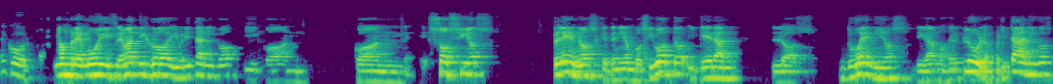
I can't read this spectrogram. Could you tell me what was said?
El CUR. un nombre muy flemático y británico y con, con socios plenos que tenían voz y voto y que eran los dueños, digamos, del club, los británicos,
